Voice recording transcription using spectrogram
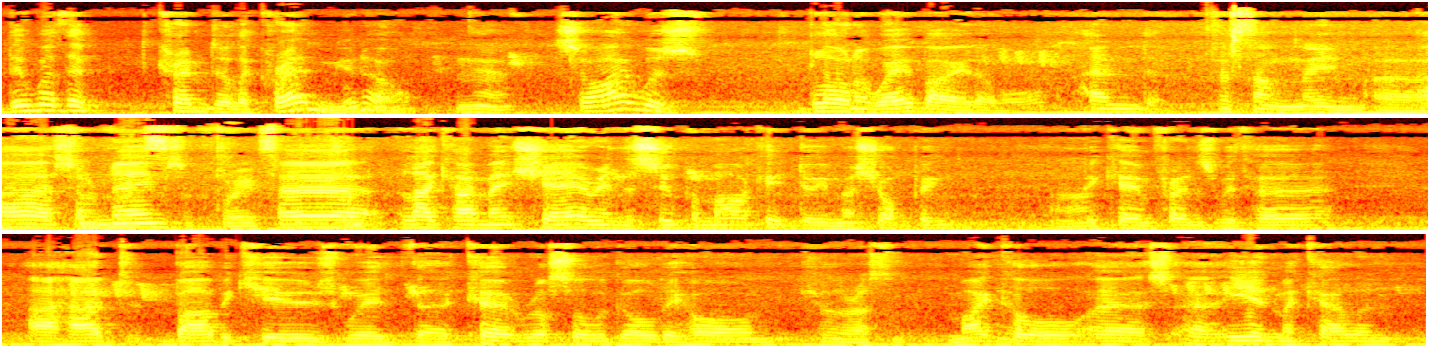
They were the creme de la creme, you know. Yeah. So I was blown away by it all. And Just some name. Uh, uh, some names, uh, like I met Cher in the supermarket doing my shopping. Uh-huh. Became friends with her. I had barbecues with uh, Kurt Russell, Goldie Hawn, Russell. Michael, uh, uh, Ian McKellen.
